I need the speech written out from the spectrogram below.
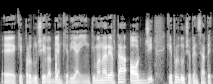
eh, che produceva biancheria intima, una realtà oggi che produce, pensate,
